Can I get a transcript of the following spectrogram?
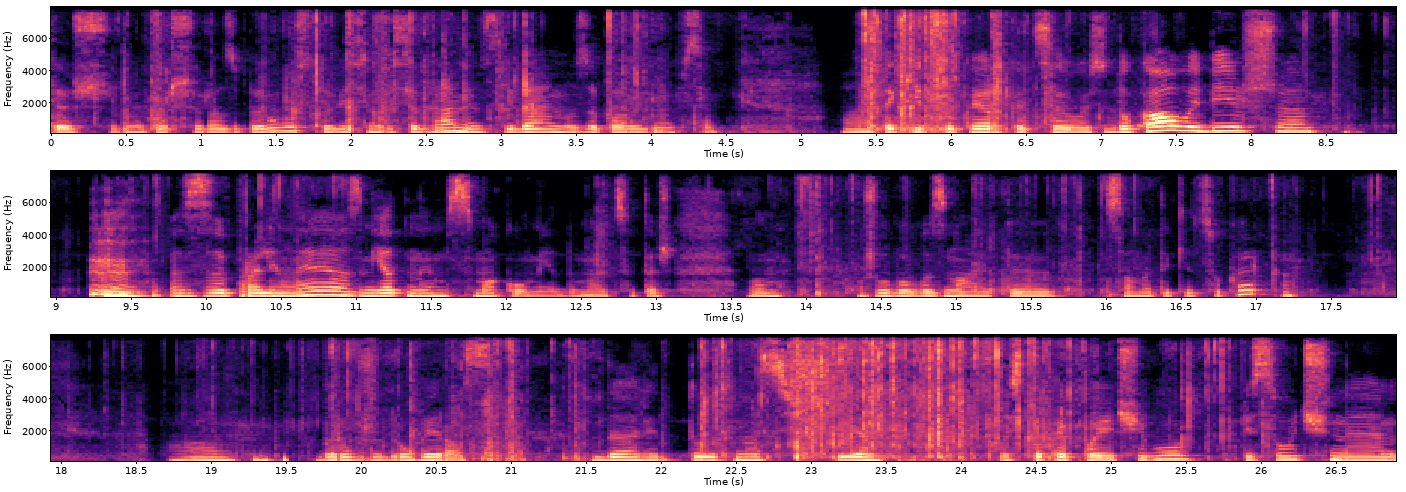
Теж не перший раз беру. 180 грамів з'їдаємо за пару днів все. Такі цукерки це ось до кави більше. З праліне, з м'ятним смаком. Я думаю, це теж вам, можливо, ви знаєте саме такі цукерки. Беру вже другий раз. Далі тут у нас ще ось таке печиво пісочне е,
